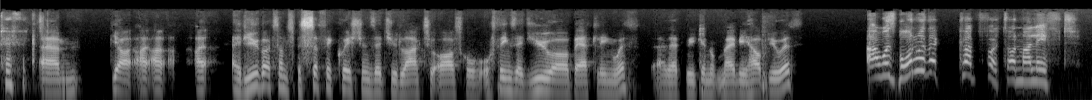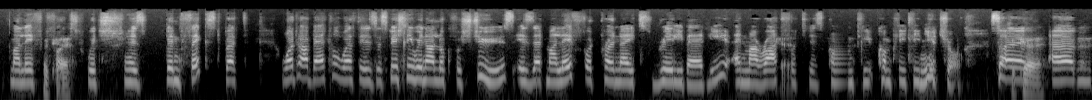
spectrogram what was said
perfect. Um, yeah, I, I, I, have you got some specific questions that you'd like to ask or, or things that you are battling with uh, that we can maybe help you with? I was born with a club foot on my left, my left okay. foot, which has been fixed, but what I battle with is, especially when I look for shoes, is that my left foot pronates really badly and my right okay. foot is com- completely neutral. So okay. um,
